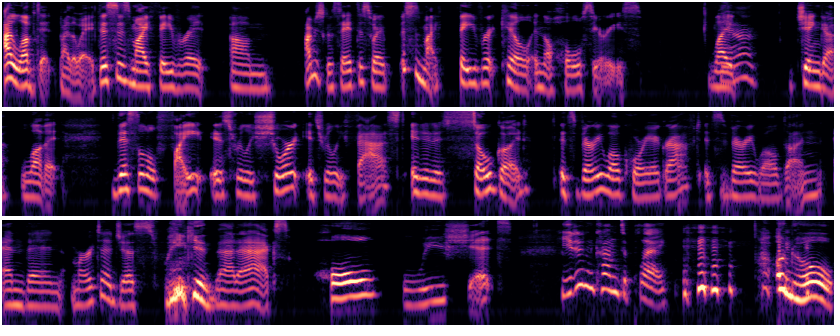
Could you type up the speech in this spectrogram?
I loved it, by the way. This is my favorite um I'm just gonna say it this way. This is my favorite kill in the whole series. Like yeah. Jenga, love it. This little fight is really short, it's really fast, and it is so good. It's very well choreographed, it's very well done. And then Murtagh just swinging that axe. Holy shit. He didn't come to play. Oh no.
